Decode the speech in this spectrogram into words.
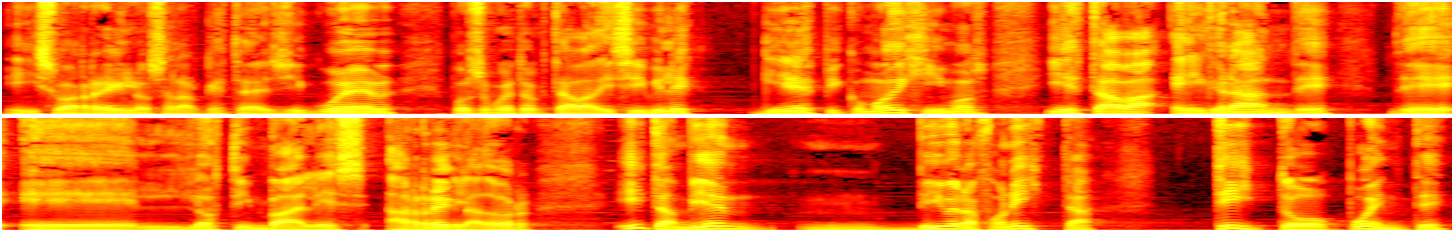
hizo arreglos a la orquesta de Jig Webb, por supuesto que estaba Dizzy Gillespie, como dijimos, y estaba el grande de eh, los timbales, arreglador y también mm, vibrafonista Tito Puente,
